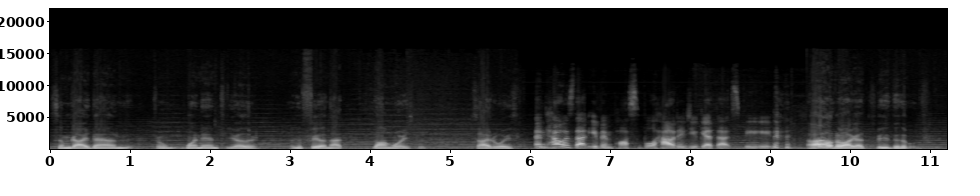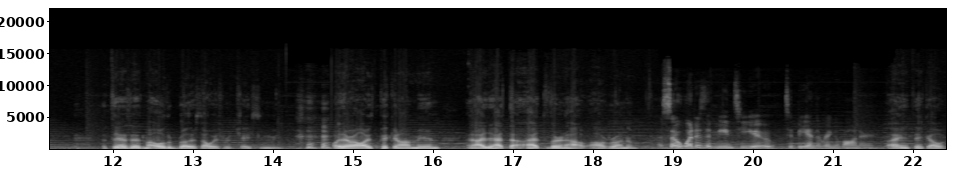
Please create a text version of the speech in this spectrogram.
some guy down from one end to the other in the field, not long ways, but sideways. And how is that even possible? How did you get that speed? I don't know I got speed. The, the thing is, my older brothers always were chasing me, or they were always picking on me, and, and I had to I had to learn how to outrun them. So, what does it mean to you to be in the Ring of Honor? I didn't think I was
